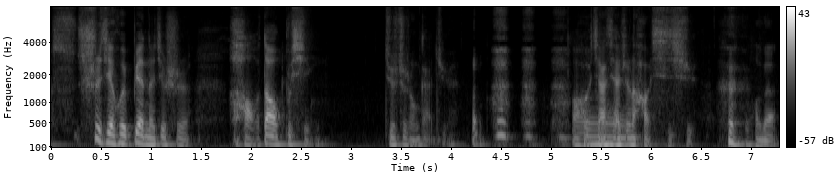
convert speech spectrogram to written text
世界会变得就是好到不行，就是这种感觉。哦，讲起来真的好唏嘘。好的。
